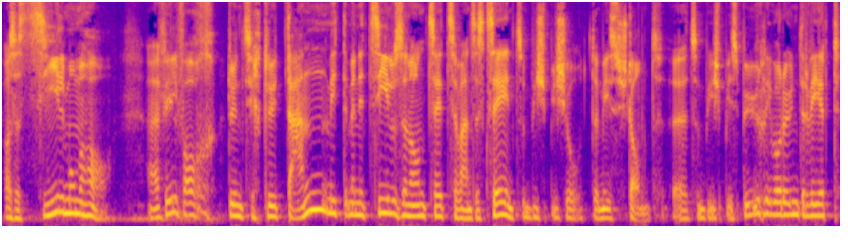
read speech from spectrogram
Also das Ziel muss man haben. Äh, vielfach tun sich die Leute dann mit einem Ziel auseinandersetzen, wenn sie es sehen. Zum Beispiel schon der Missstand. Äh, zum Beispiel das Bäuchlein, das ründer wird.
